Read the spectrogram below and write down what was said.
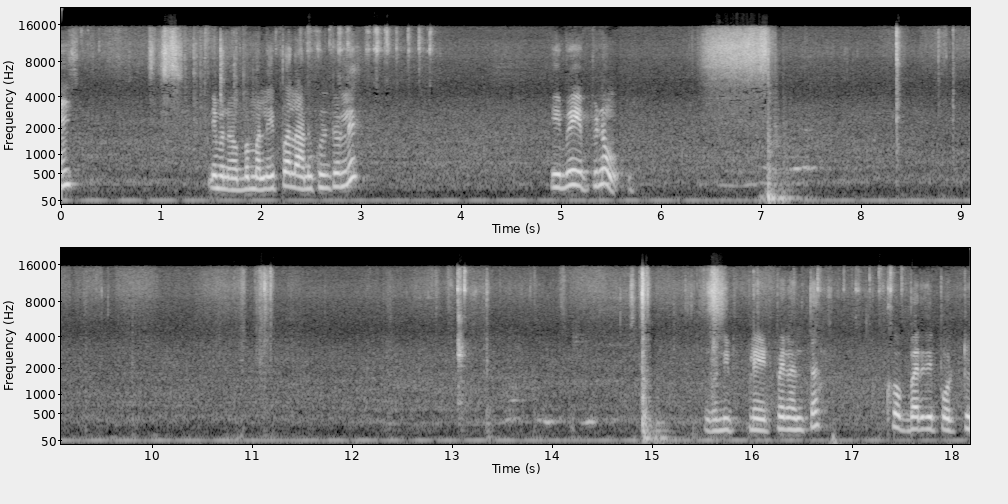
ఉం? ఏమన్నా అబ్బా మళ్ళీ చెప్పాలి అనుకుంటులే ఏమో చెప్పినావు? ఇదిగోండి, ప్లేట్ పైన అంతా కొబ్బరిది పొట్టు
